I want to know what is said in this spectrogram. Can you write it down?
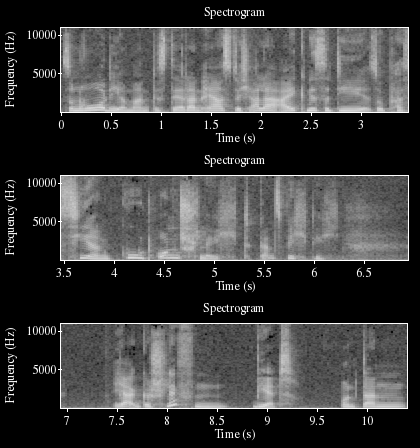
so ein Rohdiamant ist, der dann erst durch alle Ereignisse, die so passieren, gut und schlecht, ganz wichtig, ja, geschliffen wird und dann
